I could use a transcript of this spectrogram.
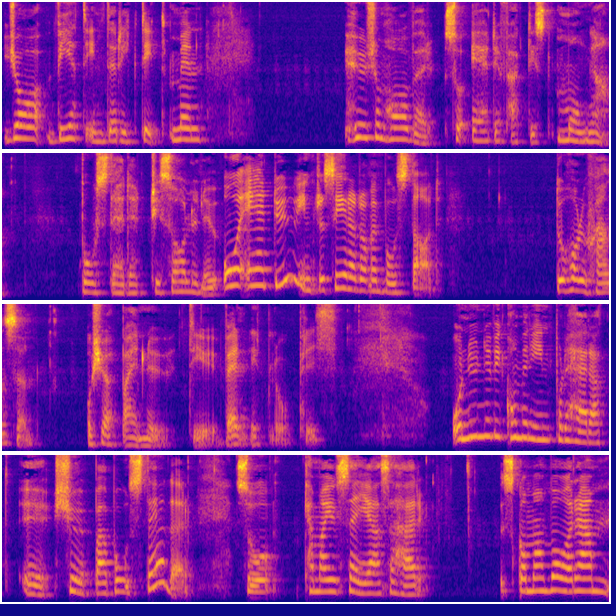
jag vet inte riktigt, men hur som haver så är det faktiskt många bostäder till salu nu. Och är du intresserad av en bostad, då har du chansen att köpa en nu till väldigt lågt pris. Och nu när vi kommer in på det här att eh, köpa bostäder så kan man ju säga så här Ska man vara mm,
